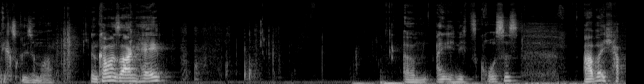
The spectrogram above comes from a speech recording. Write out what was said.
Excuse mal. Dann kann man sagen, hey, ähm, eigentlich nichts Großes. Aber ich habe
